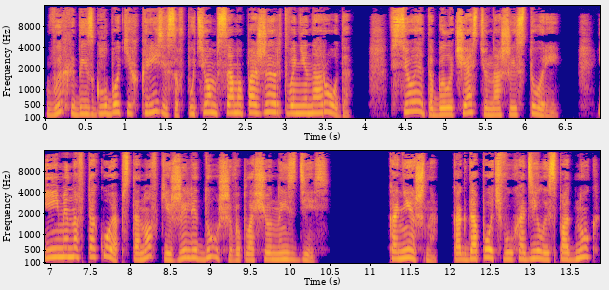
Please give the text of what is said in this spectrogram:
выходы из глубоких кризисов путем самопожертвования народа, все это было частью нашей истории, И именно в такой обстановке жили души, воплощенные здесь. Конечно, когда почва уходила из-под ног,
